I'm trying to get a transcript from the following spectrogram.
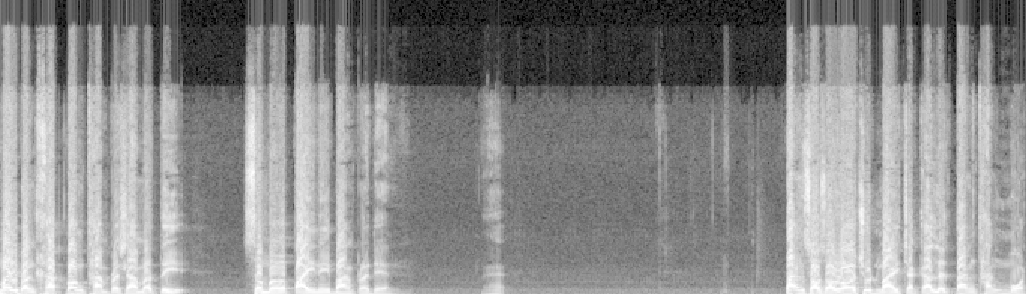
ไม่บังคับต้องทำประชามติเสมอไปในบางประเด็นนะฮะ ตั้งสสรชุดใหม่จากการเลือกตั้งทั้งหมด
